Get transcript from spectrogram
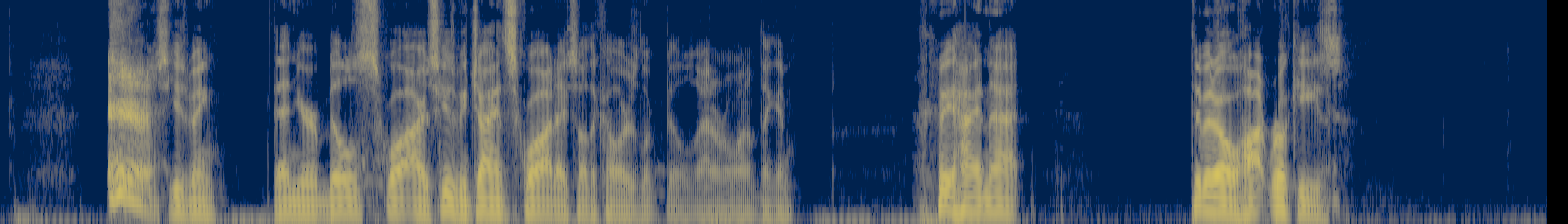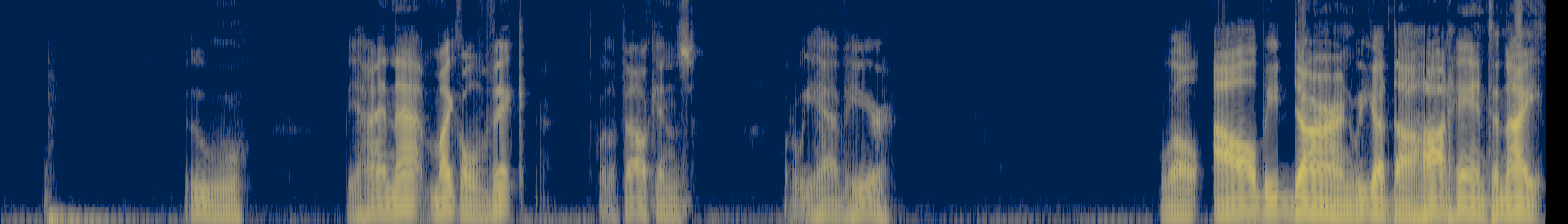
excuse me. Then your Bills squad, excuse me, Giants squad. I saw the colors look Bills. I don't know what I'm thinking. behind that. Thibodeaux, hot rookies. Ooh. Behind that, Michael Vick for the Falcons. What do we have here? Well, I'll be darned. We got the hot hand tonight.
